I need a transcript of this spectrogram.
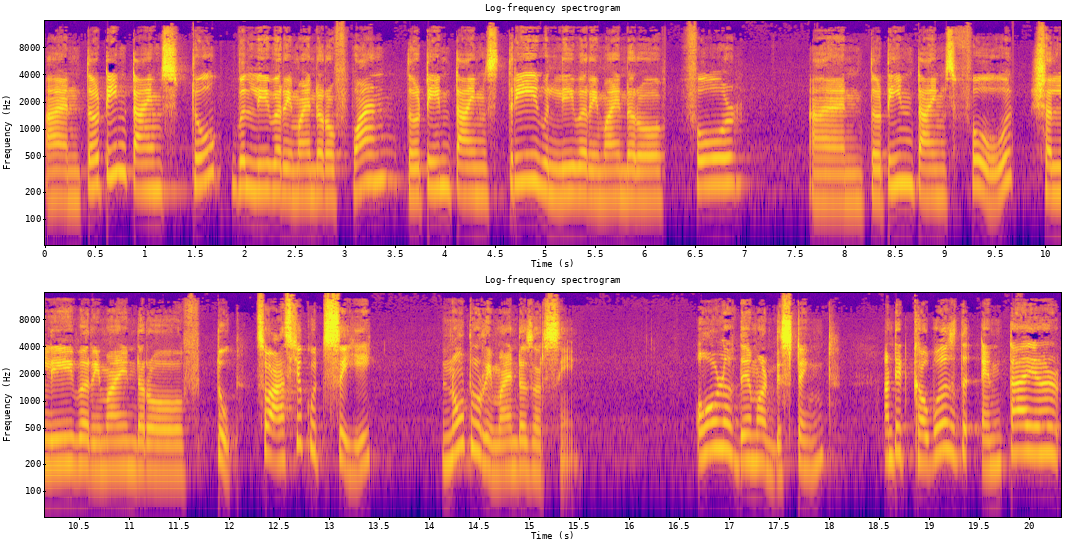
and 13 times 2 will leave a remainder of 1. 13 times 3 will leave a remainder of 4 and 13 times 4 shall leave a remainder of 2. So as you could see, no two reminders are same. All of them are distinct and it covers the entire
